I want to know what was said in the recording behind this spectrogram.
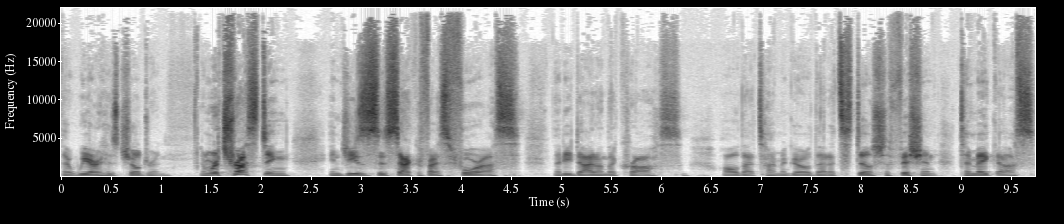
that we are His children. And we're trusting in Jesus' sacrifice for us, that He died on the cross all that time ago, that it's still sufficient to make us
